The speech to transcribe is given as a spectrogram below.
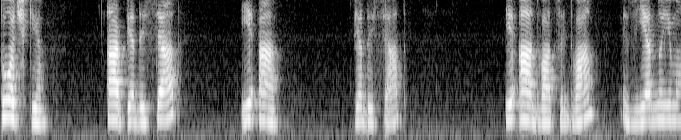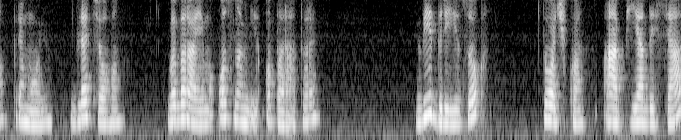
Точки А50 і А50 і А22 з'єднуємо прямою. Для цього вибираємо основні оператори, відрізок, точка А50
